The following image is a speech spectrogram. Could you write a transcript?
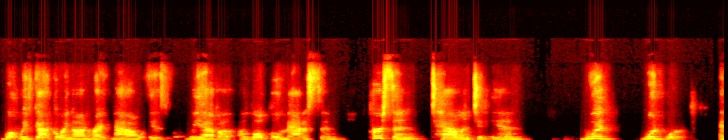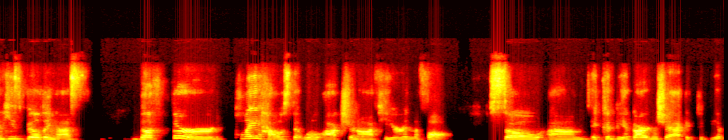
what we've got going on right now is we have a, a local Madison person talented in wood woodwork, and he's building us the third playhouse that we'll auction off here in the fall. So um, it could be a garden shack, it could be a,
